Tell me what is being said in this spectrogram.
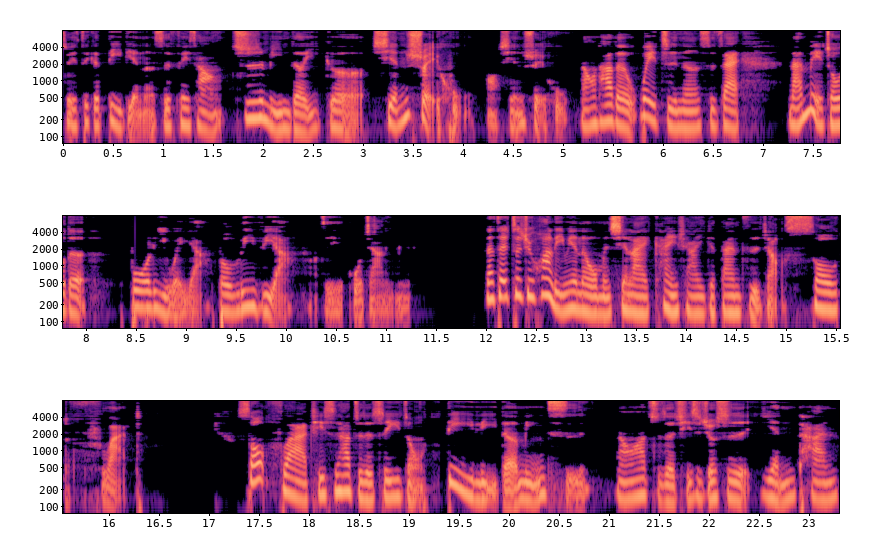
所以这个地点呢是非常知名的一个咸水湖哦，咸水湖。然后它的位置呢是在南美洲的玻利维亚 （Bolivia） 啊这个国家里面。那在这句话里面呢，我们先来看一下一个单字叫 “salt flat”。salt flat 其实它指的是一种地理的名词，然后它指的其实就是盐滩。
